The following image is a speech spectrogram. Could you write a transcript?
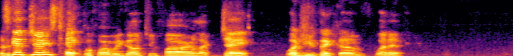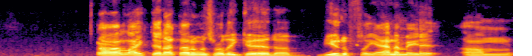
let's get Jay's take before we go too far. Like Jay, what did you think of what if? Oh, I liked it. I thought it was really good, uh, beautifully animated. Um,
